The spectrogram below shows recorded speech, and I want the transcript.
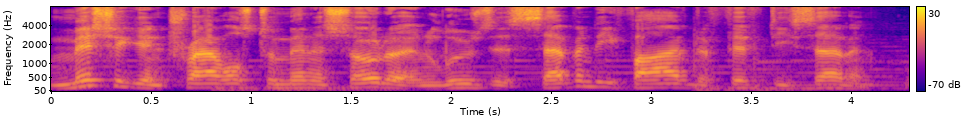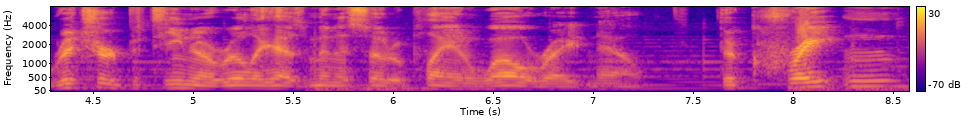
Michigan travels to Minnesota and loses 75 to 57. Richard Pitino really has Minnesota playing well right now. The Creighton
